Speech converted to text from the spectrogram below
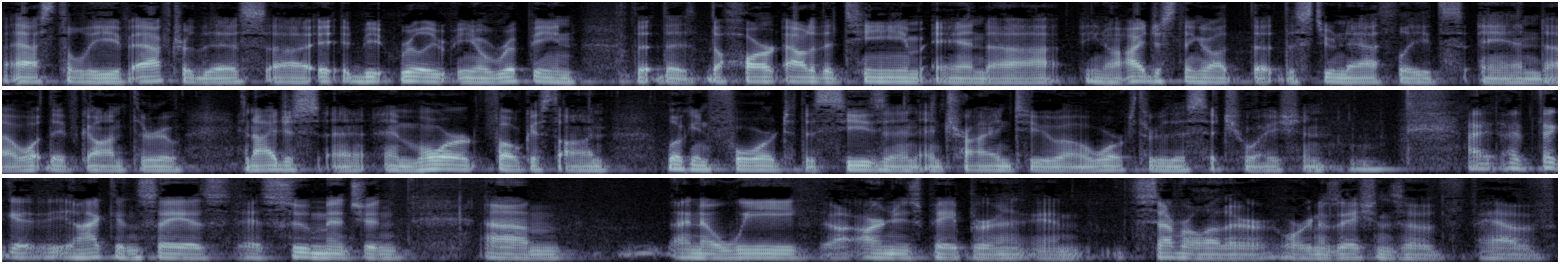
asked to leave after this, uh, it'd be really you know ripping the, the, the heart out of the team. And uh, you know I just think about the, the student athletes and uh, what they've gone through, and I just uh, am more focused on looking forward to the season and trying to uh, work through this situation. I, I think you know, I can say as as Sue mentioned. Um, I know we, our newspaper, and several other organizations have, have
